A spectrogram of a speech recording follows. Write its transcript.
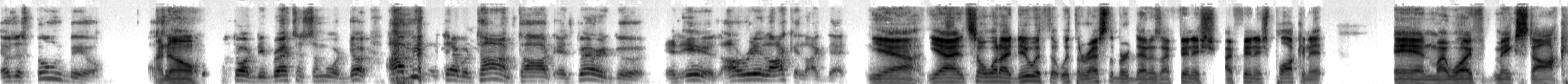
It was a spoon bill. I, I know. Start debreasting some more duck. I've eaten it several times, Todd. It's very good. It is. I really like it like that. Yeah, yeah. And so what I do with the with the rest of the bird then is I finish I finish plucking it, and my wife makes stock.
